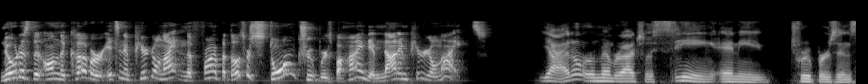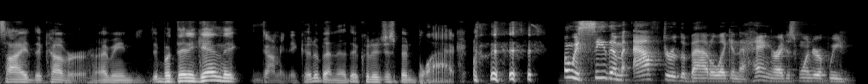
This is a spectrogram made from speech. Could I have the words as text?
notice that on the cover, it's an Imperial Knight in the front, but those are stormtroopers behind him, not Imperial Knights. Yeah, I don't remember actually seeing any troopers inside the cover. I mean, but then again, they, I mean, they could have been there. They could have just been black. when we see them after the battle, like in the hangar, I just wonder if we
